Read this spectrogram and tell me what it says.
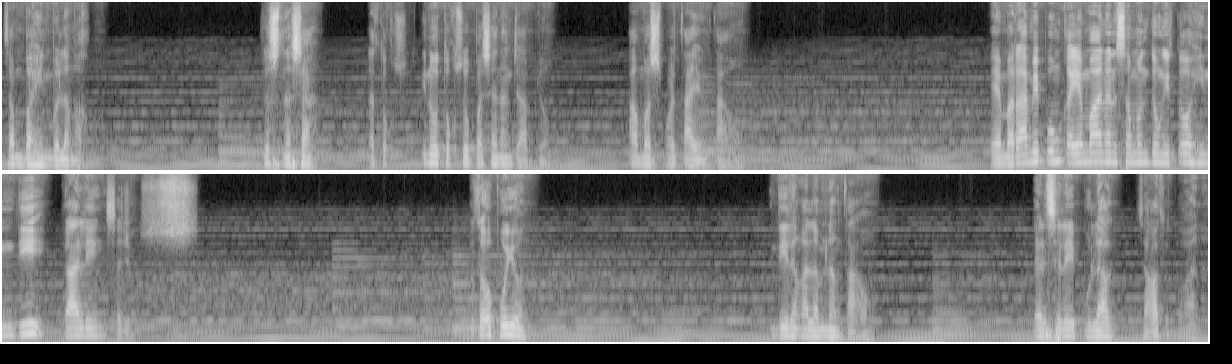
Sambahin mo lang ako. Diyos na siya. Natukso, tinutukso pa siya ng Diablo. How much more tayong tao? Kaya marami pong kayamanan sa mundong ito hindi galing sa Diyos. Totoo po yun. Hindi lang alam ng tao. Dahil sila'y bulag sa katotohanan.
